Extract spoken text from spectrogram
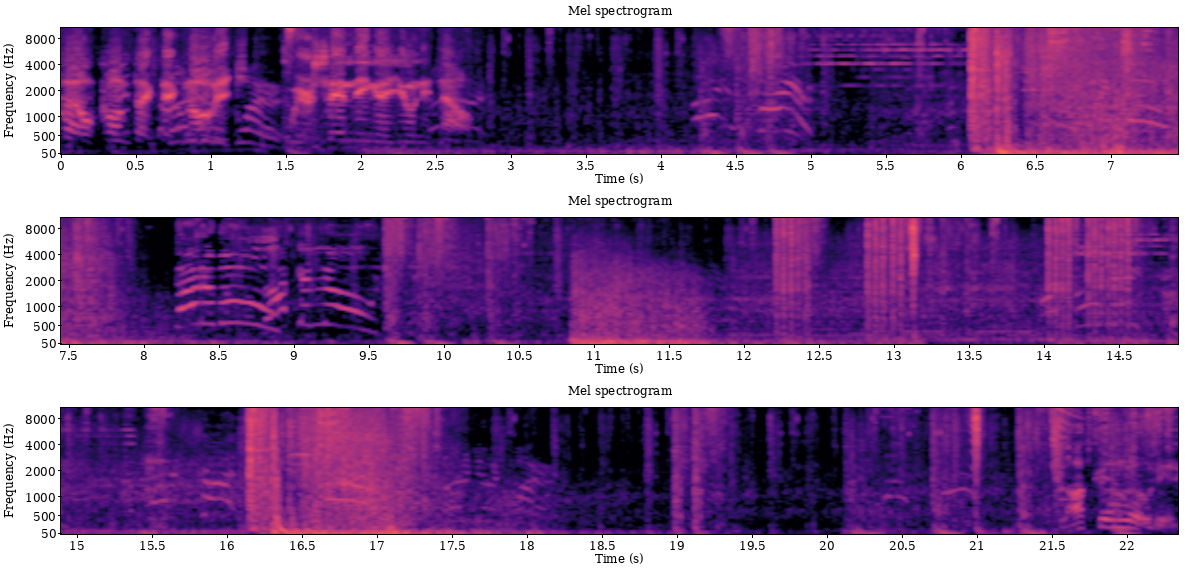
Hostile contact acknowledged. We're sending a unit now. Gotta move! Lock and load! I'm moving! I've got a shot! Target acquired. Locked and loaded.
